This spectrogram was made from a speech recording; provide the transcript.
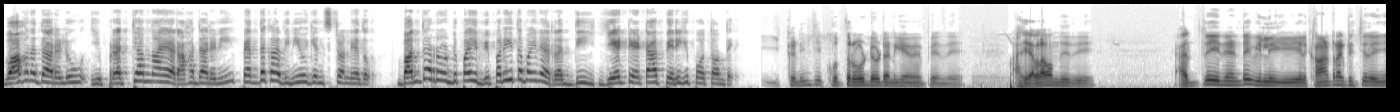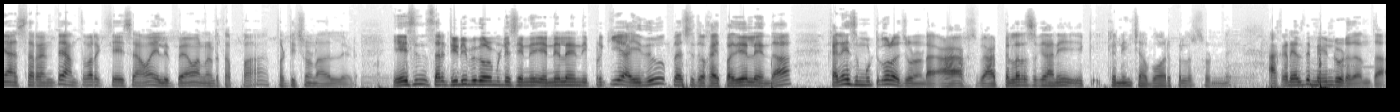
వాహనదారులు ఈ ప్రత్యామ్నాయ రహదారిని పెద్దగా వినియోగించడం లేదు. బందర్ రోడ్డుపై విపరీతమైన రద్దీ ఏటేటా పెరిగిపోతోంది. ఇక్కడ నుంచి కొత్త రోడ్డు ఇవ్వడానికి ఏమైపోయింది? అది ఎలా ఉంది ఇది? అంతే ఏంటంటే వీళ్ళు వీళ్ళు కాంట్రాక్ట్ ఇచ్చి ఏం చేస్తారంటే అంతవరకు చేసామా వెళ్ళిపోయామా అన్నట్టు తప్ప పట్టించడం అది లేడు. వేసింది సరే టీడీపీ గవర్నమెంట్ వేసి ఎన్ని ఎన్నేళ్ళు అయింది ఇప్పటికీ ఐదు ప్లస్ ఇది ఒక ఐదు పదేళ్ళు అయిందా కనీసం ముట్టుకోలేదు చూడండి. ఆ- పిల్లర్స్ కానీ ఇక్కడ నుంచి ఆ బోర్ పిల్లర్స్ చూడండి అక్కడ వెళ్తే మెయిన్ రోడ్ అదంతా.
